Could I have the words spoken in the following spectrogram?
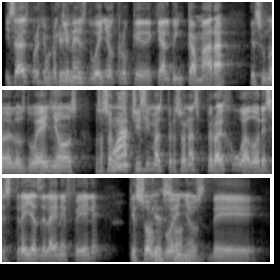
¿Y sabes, por ejemplo, quién es dueño? Creo que de que Alvin Camara es uno de los dueños. O sea, son muchísimas personas, pero hay jugadores estrellas de la NFL que son dueños De,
